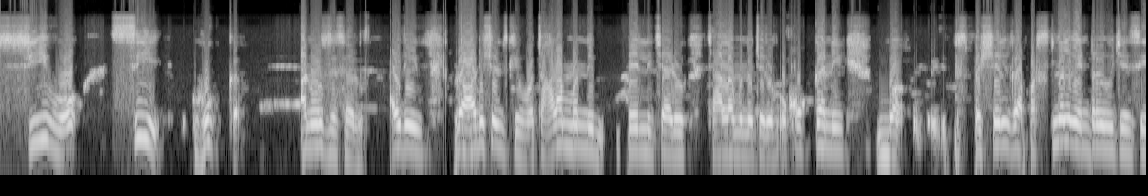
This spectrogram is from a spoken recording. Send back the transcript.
సిఓ సి హుక్ అనౌన్స్ చేశారు. అయితే ఇప్పుడు ఆడిషన్స్కి చాలా మంది పేర్లు ఇచ్చారు. చాలా మంది వచ్చారు. ఒక్కొక్కరిని స్పెషల్గా పర్సనల్గా ఇంటర్వ్యూ చేసి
